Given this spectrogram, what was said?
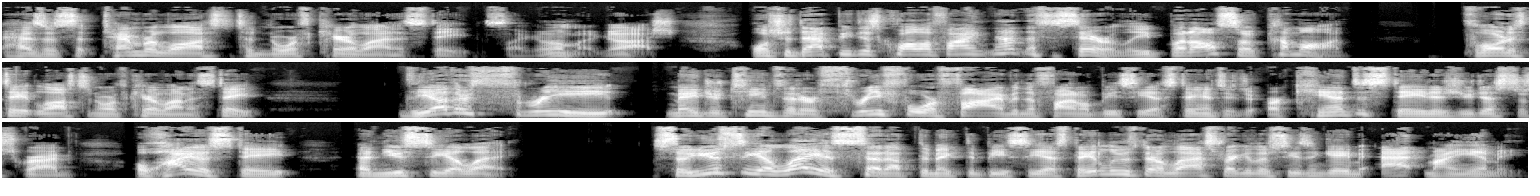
has a September loss to North Carolina State. It's like, oh my gosh. Well, should that be disqualifying? Not necessarily, but also, come on. Florida State lost to North Carolina State. The other three major teams that are three, four, five in the final BCS standings are Kansas State, as you just described, Ohio State, and UCLA. So UCLA is set up to make the BCS. They lose their last regular season game at Miami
